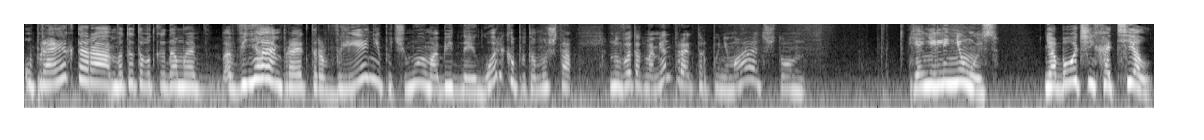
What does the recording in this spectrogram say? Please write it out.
у проектора, вот это вот, когда мы обвиняем проектора в лени, почему им обидно и горько, потому что, ну, в этот момент проектор понимает, что я не ленюсь, я бы очень хотел,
